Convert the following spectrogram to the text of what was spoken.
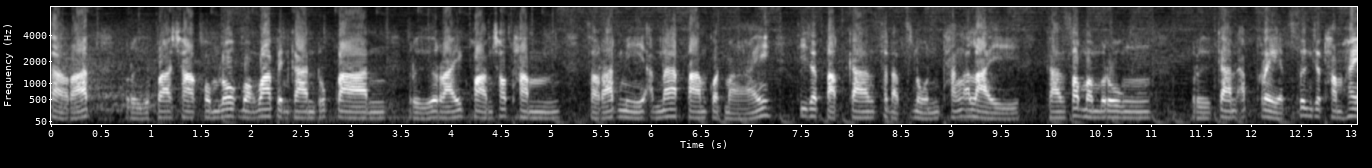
สหรัฐ หรือประชาคมโลกมองว่าเป็นการรุกราน หรือไร้ความชอบธรรม สหรัฐมีอำนาจตามกฎหมาย ที่จะตัดการสนับสนุนทั้งอะไหล่การซ่อมบำรุง หรือการอัปเกรด ซึ่งจะทำให้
